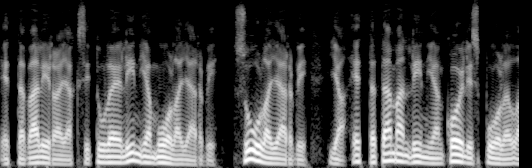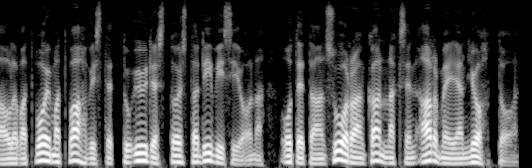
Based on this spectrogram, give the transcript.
että välirajaksi tulee linja Muolajärvi, Suulajärvi ja että tämän linjan koillispuolella olevat voimat vahvistettu 11 divisioona otetaan suoraan Kannaksen armeijan johtoon.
